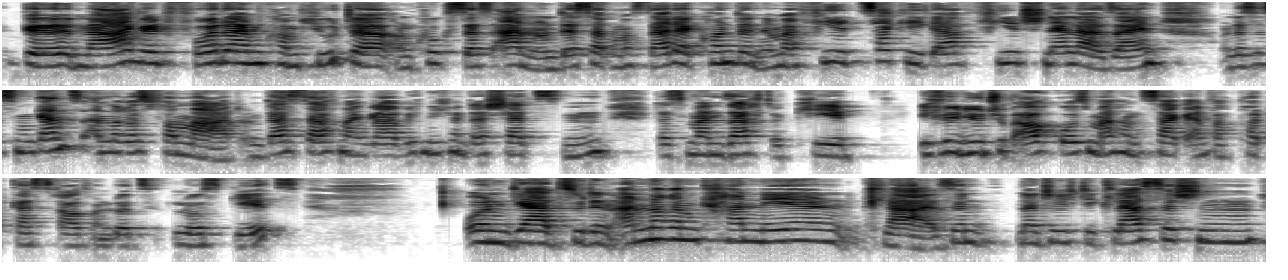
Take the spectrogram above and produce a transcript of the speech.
genagelt vor deinem Computer und guckst das an. Und deshalb muss da der Content immer viel zackiger, viel schneller sein. Und das ist ein ganz anderes Format. Und das darf man, glaube ich, nicht unterschätzen, dass man sagt, okay, ich will YouTube auch groß machen, zack, einfach Podcast drauf und los, los geht's. Und ja, zu den anderen Kanälen, klar, sind natürlich die klassischen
